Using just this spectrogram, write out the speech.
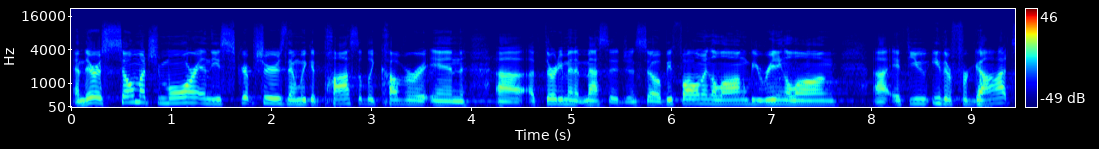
And there is so much more in these scriptures than we could possibly cover in uh, a 30 minute message. And so be following along, be reading along. Uh, if you either forgot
